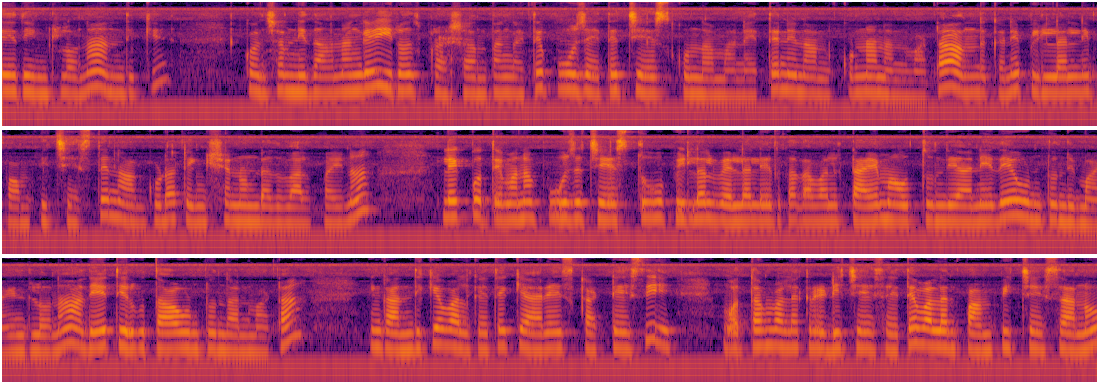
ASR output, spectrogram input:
లేదు ఇంట్లోన? అందుకే కొంచెం నిదానంగా ఈరోజు ప్రశాంతంగా అయితే పూజ అయితే చేసుకుందామని అయితే నేను అనుకున్నాను అనమాట అందుకని పిల్లల్ని పంపించేస్తే నాకు కూడా టెన్షన్ ఉండదు వాళ్ళపైన లేకపోతే మనం పూజ చేస్తూ పిల్లలు వెళ్ళలేదు కదా వాళ్ళకి టైం అవుతుంది అనేదే ఉంటుంది మైండ్లోన. అదే తిరుగుతూ ఉంటుంది అనమాట ఇంకా అందుకే వాళ్ళకైతే క్యారేజ్ కట్టేసి మొత్తం వాళ్ళకి రెడీ చేసి అయితే వాళ్ళని పంపించేసాను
